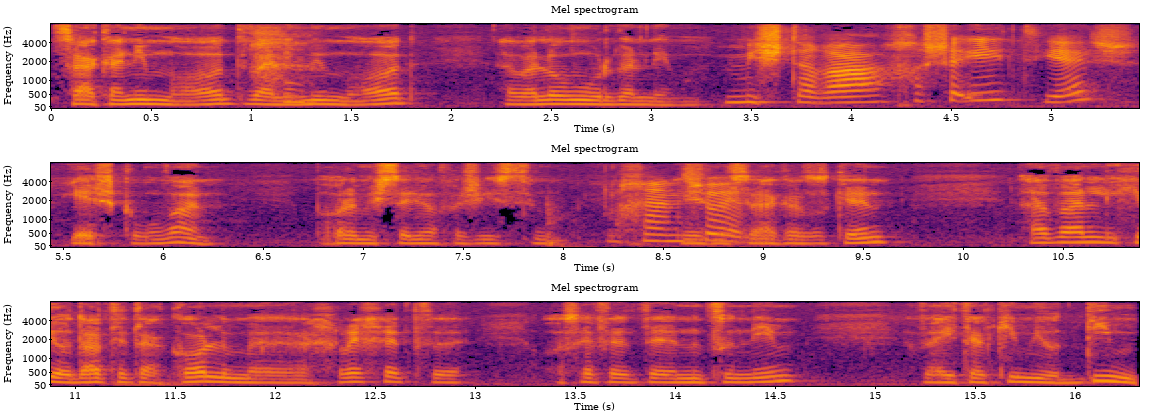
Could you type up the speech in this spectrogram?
וצעקנים מאוד ואלימים מאוד. אבל לא מאורגנים. משטרה חשאית יש? יש, כמובן. בכל המשטרים הפשיסטיים. לכן אני שואלת. יש משטרה כזאת, כן. אבל היא יודעת את הכל, מרחרחת, אוספת נתונים, והאיטלקים יודעים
